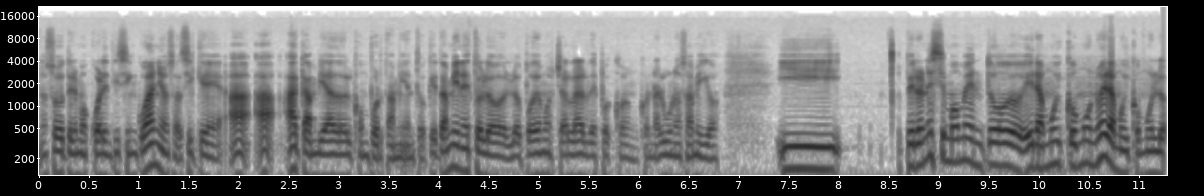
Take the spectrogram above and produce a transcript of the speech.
nosotros tenemos 45 años, así que ha, cambiado el comportamiento. Que también esto lo, podemos charlar después con, con algunos amigos. Y, pero en ese momento era muy común, no era muy común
